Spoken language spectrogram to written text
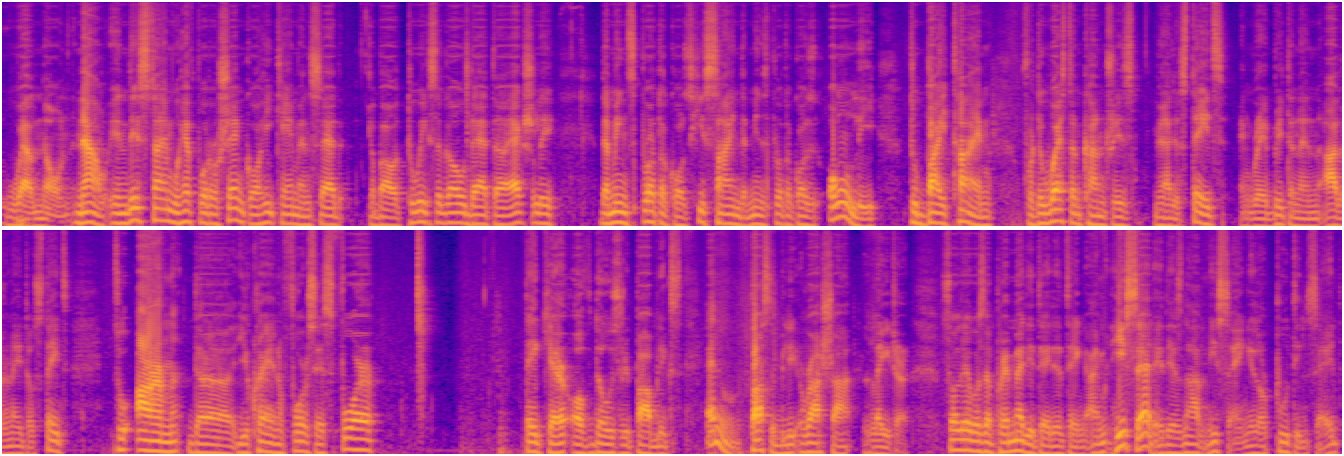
well known. Now, in this time, we have Poroshenko. He came and said about two weeks ago that uh, actually the Minsk protocols, he signed the Minsk protocols only to buy time for the Western countries, United States and Great Britain and other NATO states, to arm the Ukrainian forces for take care of those republics and possibly Russia later. So there was a premeditated thing. I mean, he said it, it's not me saying it or Putin said.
